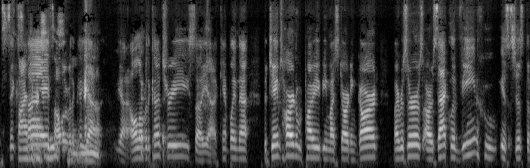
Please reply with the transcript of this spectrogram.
six nights all over the yeah yeah all over the country. So yeah, I can't blame that. But James Harden would probably be my starting guard. My reserves are Zach LaVine, who is just the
